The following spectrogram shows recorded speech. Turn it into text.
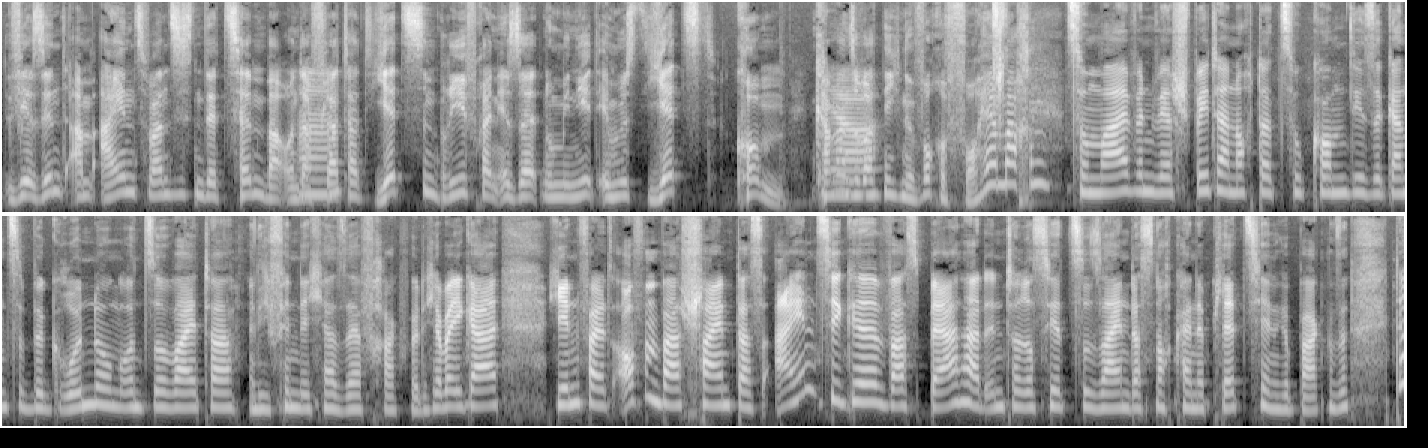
Wir sind am 21. Dezember Mhm. und da flattert jetzt ein Brief rein, ihr seid nominiert, ihr müsst jetzt kommen. Kann man Ja. sowas nicht eine Woche vorher machen? Zumal, wenn wir später noch dazu kommen, diese ganze Begründung und so weiter, die finde ich ja sehr fragwürdig. Aber egal, jedenfalls offenbar scheint das Einzige, was Bernhard interessiert zu sein, dass noch keine Plätzchen gebacken sind. Da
